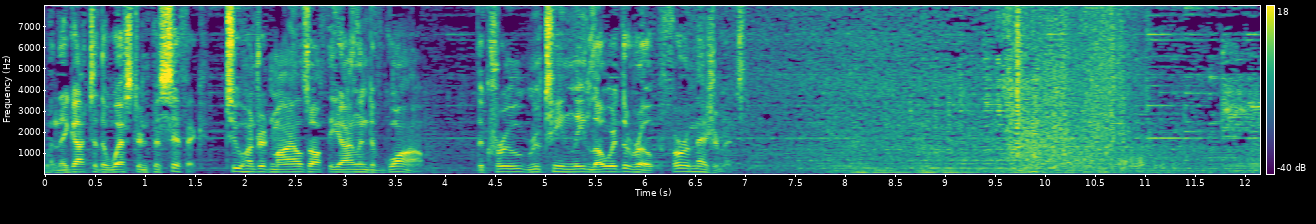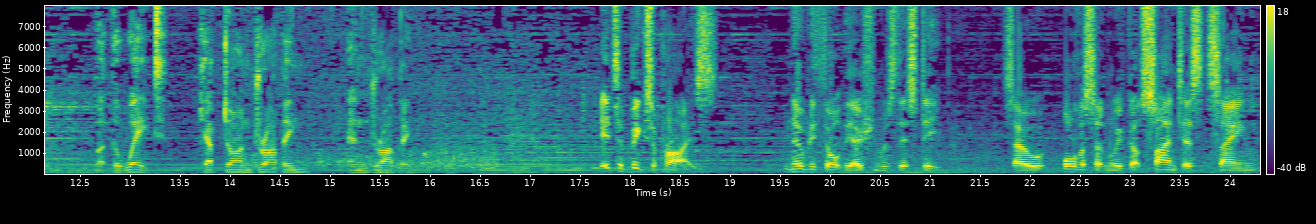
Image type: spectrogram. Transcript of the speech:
When they got to the western Pacific, 200 miles off the island of Guam, the crew routinely lowered the rope for a measurement. But the weight kept on dropping and dropping. It's a big surprise. Nobody thought the ocean was this deep. So all of a sudden we've got scientists saying,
